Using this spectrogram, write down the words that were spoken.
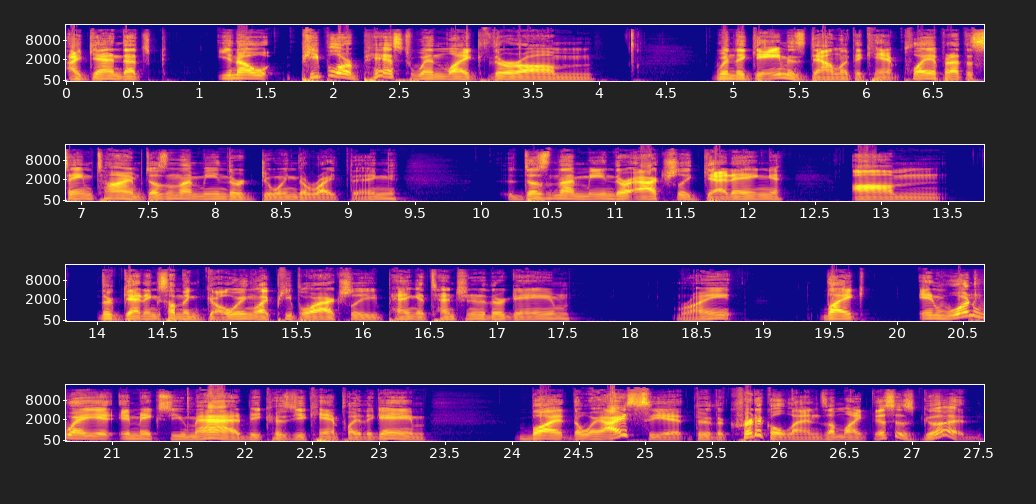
again, that's you know, people are pissed when like they're um when the game is down, like they can't play it, but at the same time, doesn't that mean they're doing the right thing? Doesn't that mean they're actually getting um they're getting something going, like people are actually paying attention to their game? Right? Like in one way it, it makes you mad because you can't play the game But the way I see it through the critical lens, I'm like, this is good.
